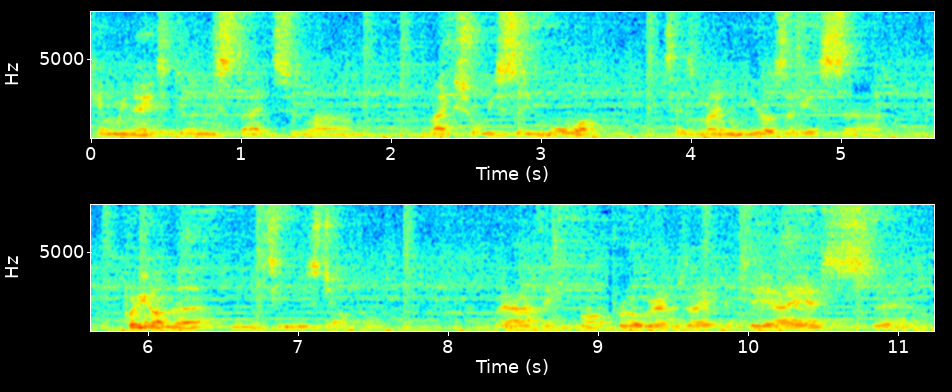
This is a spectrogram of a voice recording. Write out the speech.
can we need to do in the States to um, make sure we see more Tasmanian girls, I guess, uh, putting on the, the Matildas jumper? Well, I think more programs like the TIS um,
